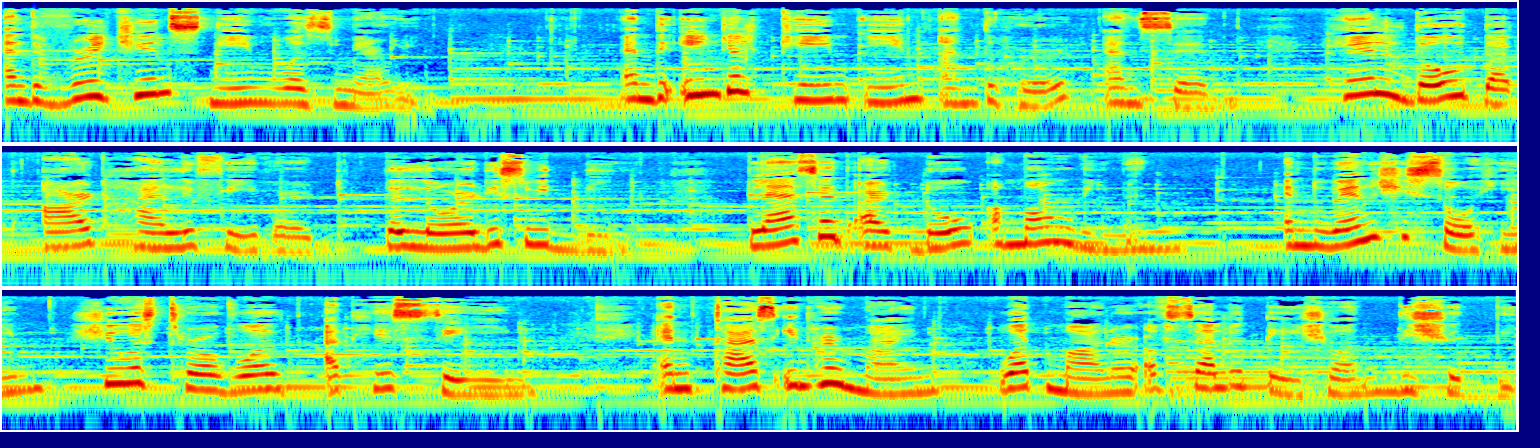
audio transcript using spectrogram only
and the virgin's name was Mary. And the angel came in unto her and said, Hail, thou that art highly favored, the Lord is with thee. Blessed art thou among women. And when she saw him, she was troubled at his saying, and cast in her mind what manner of salutation this should be.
